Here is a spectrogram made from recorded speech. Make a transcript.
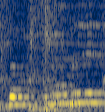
The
